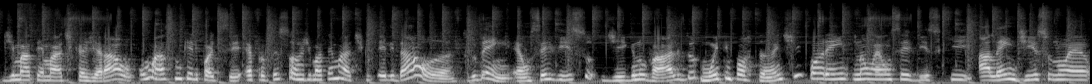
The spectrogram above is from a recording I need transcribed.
de matemática geral, o máximo que ele pode ser é professor de matemática. Ele dá aula, tudo bem, é um serviço digno, válido, muito importante, porém não é um serviço que, além disso, não é.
